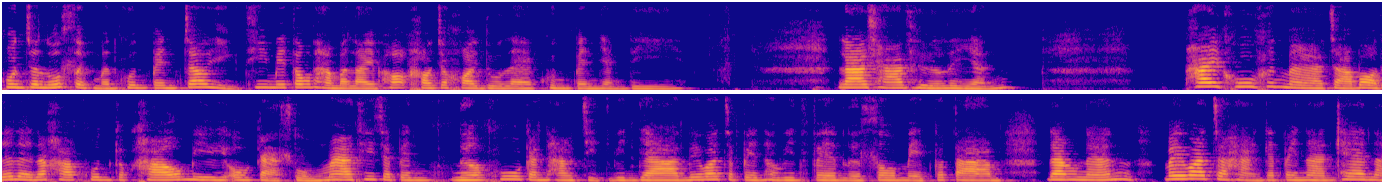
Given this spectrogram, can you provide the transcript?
คุณจะรู้สึกเหมือนคุณเป็นเจ้าหญิงที่ไม่ต้องทำอะไร เพราะเขาจะคอยดูแลคุณเป็นอย่างดี ราชาถือเหรียญ ไพ่คู่ขึ้นมาจ๋าบอกได้เลยนะคะ คุณกับเขามีโอกาสสูงมากที่จะเป็นเนื้อคู่กันทางจิตวิญญาณ ไม่ว่าจะเป็นทวินเฟรมหรือโซเมตก็ตาม ดังนั้นไม่ว่าจะห่างกันไปนานแค่ไหน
